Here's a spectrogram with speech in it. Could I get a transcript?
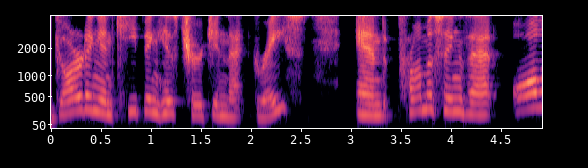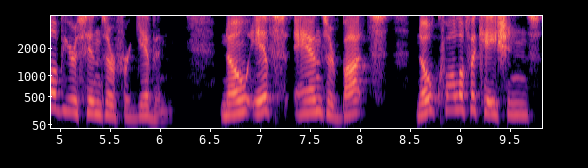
guarding and keeping his church in that grace, and promising that all of your sins are forgiven. No ifs, ands, or buts, no qualifications,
